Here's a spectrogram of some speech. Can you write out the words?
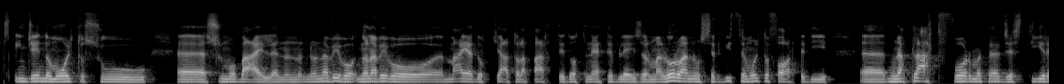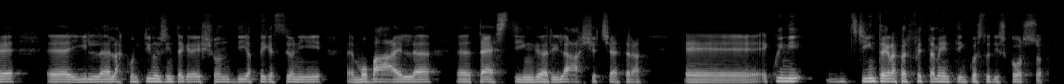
spingendo molto su, eh, sul mobile. Non, non, avevo, non, avevo, mai adocchiato la parte .NET e Blazor, ma loro hanno un servizio molto forte di eh, una platform per gestire eh, il, la continuous integration di applicazioni eh, mobile, eh, testing, rilasci, eccetera. E, e quindi si integra perfettamente in questo discorso.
